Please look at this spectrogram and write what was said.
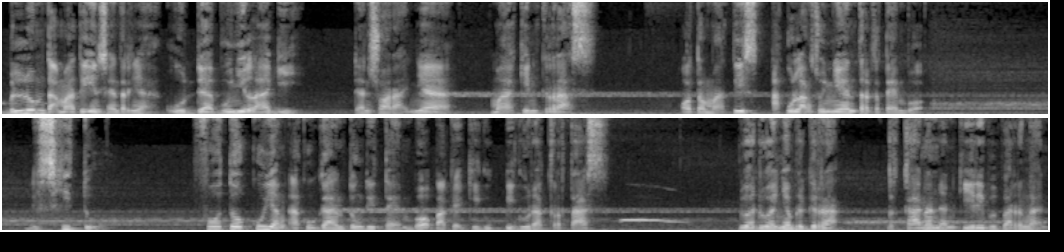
Belum tak matiin senternya Udah bunyi lagi Dan suaranya makin keras. Otomatis aku langsung nyenter ke tembok. Di situ, fotoku yang aku gantung di tembok pakai figura kertas, dua-duanya bergerak ke kanan dan kiri berbarengan.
